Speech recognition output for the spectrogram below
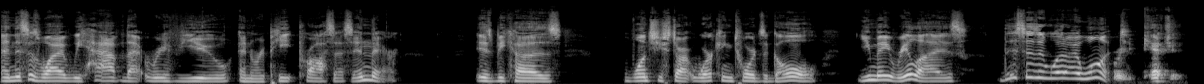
And this is why we have that review and repeat process in there is because once you start working towards a goal, you may realize this isn't what I want. Or you catch it.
